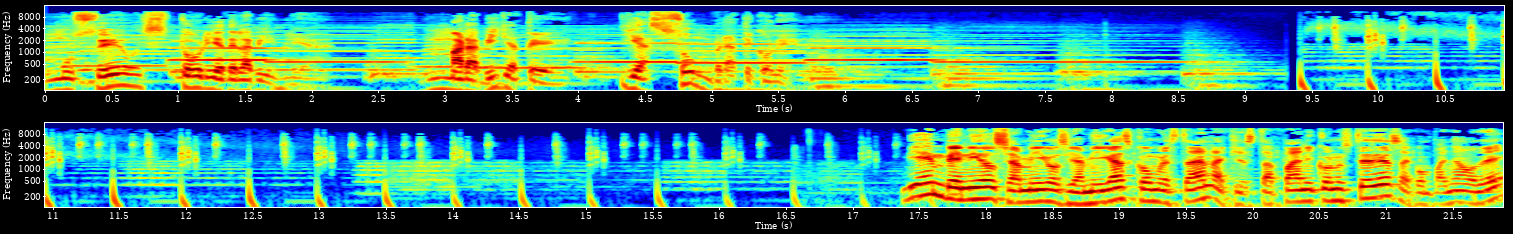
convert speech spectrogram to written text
Museo Historia de la Biblia. Maravíllate y asómbrate con él. Bienvenidos amigos y amigas, ¿cómo están? Aquí está Pani con ustedes, acompañado de...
